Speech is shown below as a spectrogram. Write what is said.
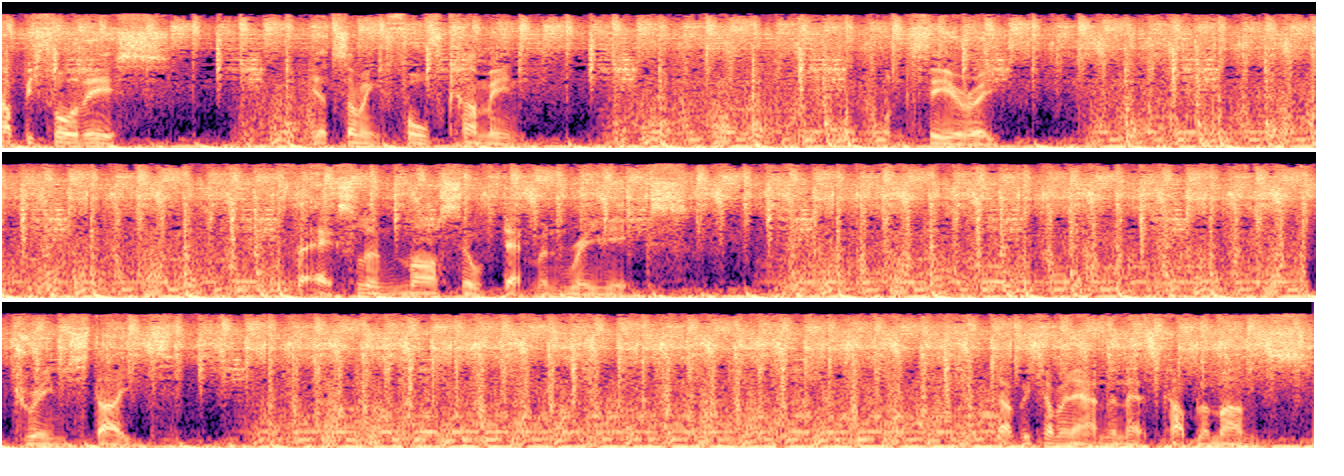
Up before this, you had something forthcoming on theory. Excellent Marcel Dettmann remix. Dream State. That'll be coming out in the next couple of months.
